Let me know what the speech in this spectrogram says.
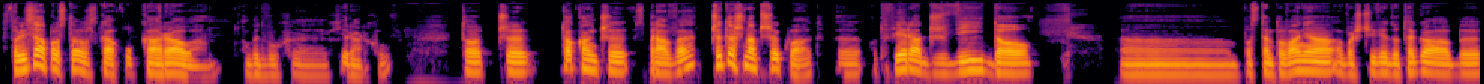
Stolica Apostolska ukarała obydwu e, hierarchów, to czy to kończy sprawę, czy też na przykład otwiera drzwi do postępowania, a właściwie do tego, aby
